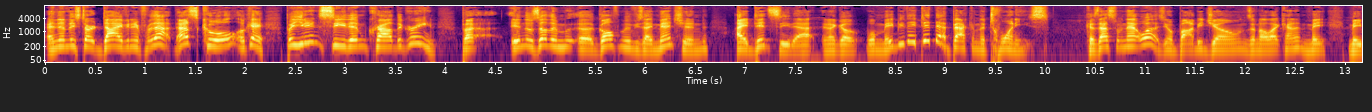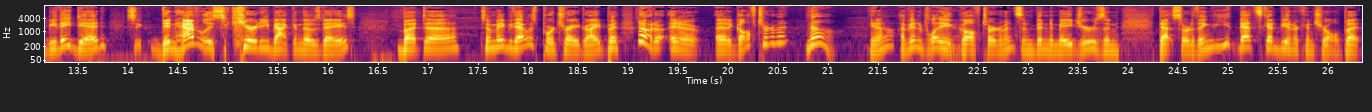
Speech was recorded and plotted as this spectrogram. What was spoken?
And then they start diving in for that. That's cool. Okay. But you didn't see them crowd the green. But in those other uh, golf movies I mentioned, I did see that. And I go, well, maybe they did that back in the 20s. Because that's when that was, you know, Bobby Jones and all that kind of. May, maybe they did. So, didn't have really security back in those days, but uh, so maybe that was portrayed right. But no, at a, at a golf tournament, no. You know, I've been to plenty of golf tournaments and been to majors and that sort of thing. That's got to be under control. But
